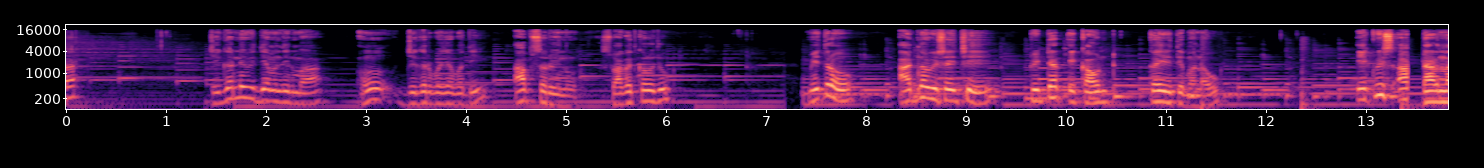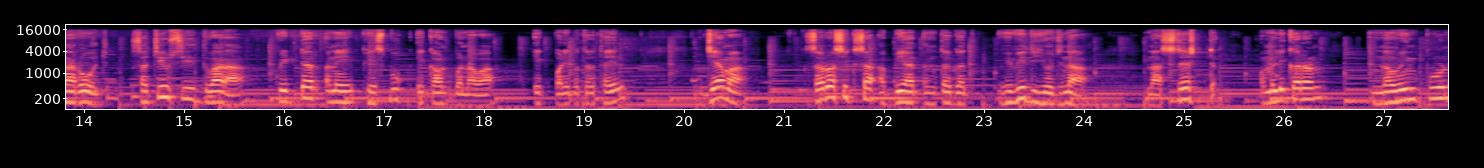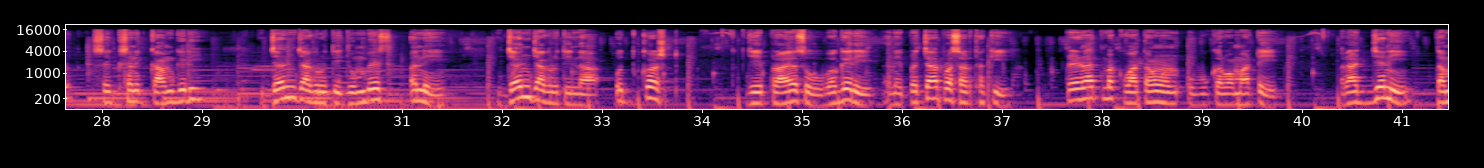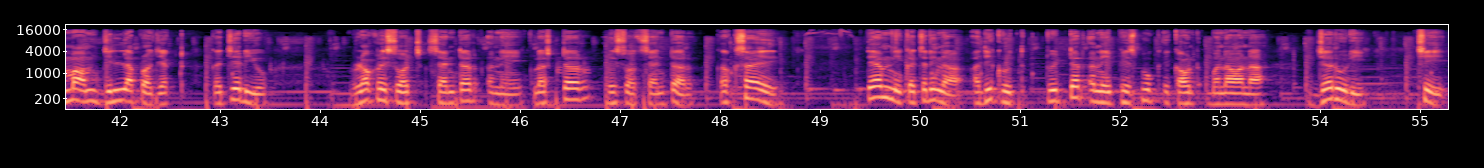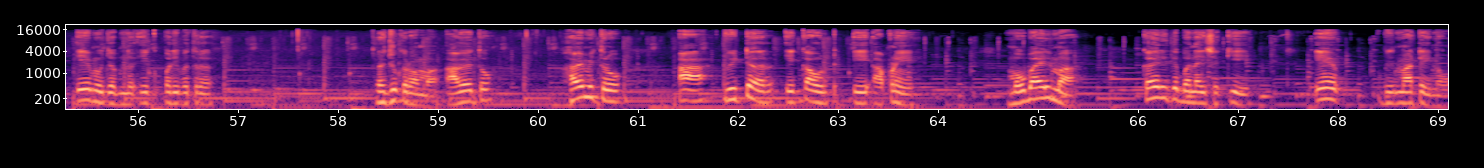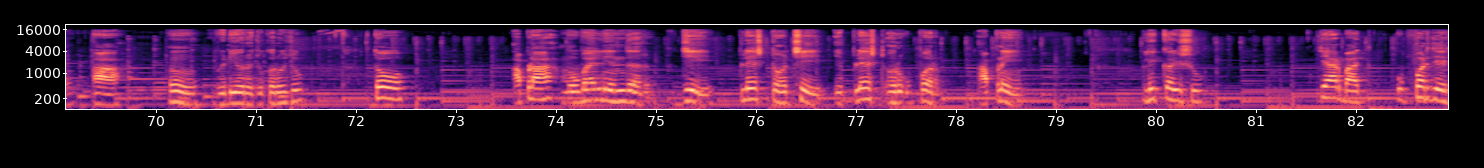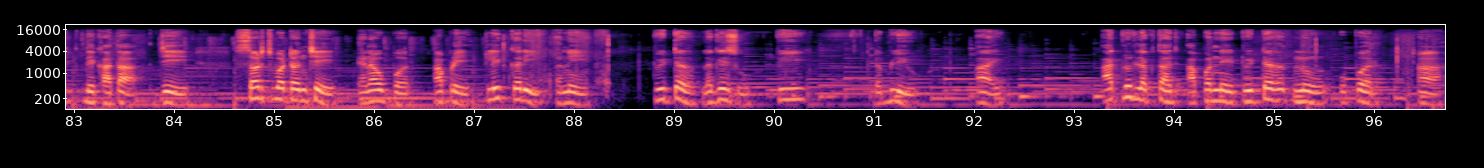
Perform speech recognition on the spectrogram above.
નમસ્કાર. જીગરની વિદ્યા મંદિરમાં હું જીગર પ્રજાપતિ, આપ સર્વેનું સ્વાગત કરું છું. મિત્રો, આજનો વિષય છે ટ્વિટર એકાઉન્ટ કઈ રીતે બનાવવું? એકવીસ અઢારના રોજ સચિવશ્રી દ્વારા ટ્વિટર અને ફેસબુક એકાઉન્ટ બનાવવા એક પરિપત્ર થયેલ, જેમાં સર્વ શિક્ષા અભિયાન અંતર્ગત વિવિધ યોજનાના શ્રેષ્ઠ અમલીકરણ, નવીનપૂર્ણ શૈક્ષણિક કામગીરી જનજાગૃતિ ઝુંબેશ અને જનજાગૃતિના ઉત્કૃષ્ટ જે પ્રયાસો વગેરે અને પ્રચાર પ્રસાર થકી પ્રેરણાત્મક વાતાવરણ ઊભું કરવા માટે રાજ્યની તમામ જિલ્લા પ્રોજેક્ટ, કચેરીઓ, બ્લોક રિસોર્ચ સેન્ટર અને ક્લસ્ટર રિસોર્ચ સેન્ટર કક્ષાએ તેમની કચેરીના અધિકૃત ટ્વિટર અને ફેસબુક એકાઉન્ટ બનાવવાના જરૂરી છે એ મુજબનો એક પરિપત્ર રજૂ કરવામાં આવ્યો હતો હવે મિત્રો, આ ટ્વિટર એકાઉન્ટ એ આપણે મોબાઈલમાં કઈ રીતે બનાવી શકીએ એ માટેનો આ હું વીડિયો રજૂ કરું છું. તો આપણા મોબાઈલની અંદર જે પ્લે સ્ટોર છે એ પ્લે સ્ટોર ઉપર આપણે ક્લિક કરીશું. ત્યારબાદ ઉપર જે દેખાતા જે સર્ચ બટન છે એના ઉપર આપણે ક્લિક કરી અને ટ્વિટર લખીશું ટી ડબલ્યુ આઈ આટલું જ લખતા જ આપણને ટ્વિટરનું ઉપર આ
